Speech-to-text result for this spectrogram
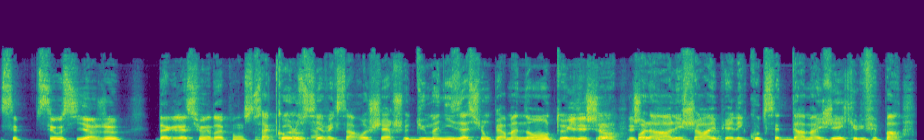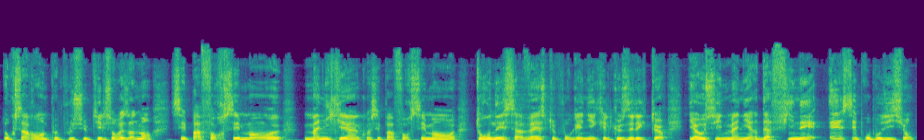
c'est aussi un jeu d'agression et de réponse. Ça colle aussi avec sa recherche d'humanisation permanente. Oui, les chats. Euh, les voilà, chats. les chats. Et puis elle écoute cette dame âgée qui lui fait part. Donc ça rend un peu plus subtil son raisonnement. C'est pas forcément euh, manichéen, quoi. C'est pas forcément euh, tourner sa veste pour gagner quelques électeurs. Il y a aussi une manière d'affiner et ses propositions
